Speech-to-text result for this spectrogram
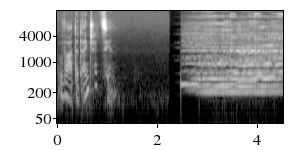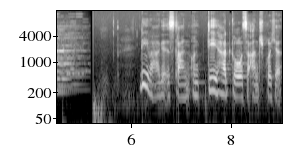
wartet ein Schätzchen. Die Waage ist dran und die hat große Ansprüche.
